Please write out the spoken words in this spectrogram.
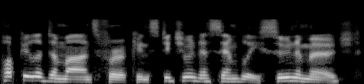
Popular demands for a constituent assembly soon emerged.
